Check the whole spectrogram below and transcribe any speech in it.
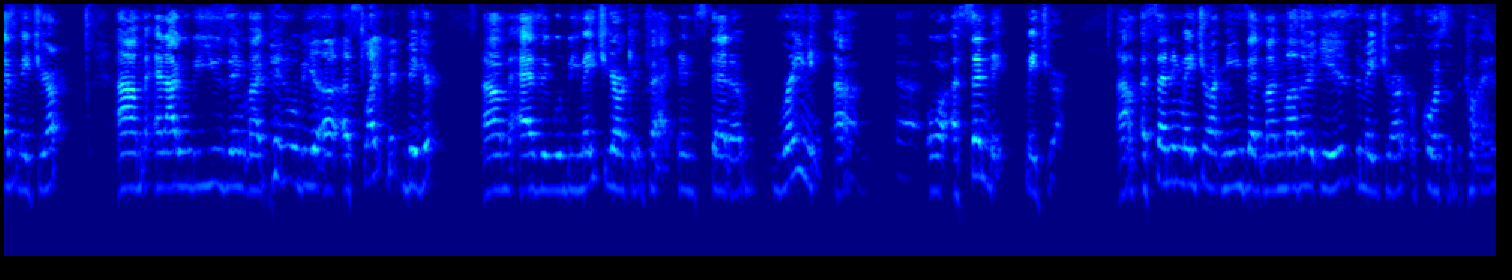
as matriarch. Um, and I will be using my pen will be a, a slight bit bigger, um, as it will be matriarch, in fact, instead of reigning um, uh, or ascending matriarch. Um, ascending matriarch means that my mother is the matriarch, of course, of the clan.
